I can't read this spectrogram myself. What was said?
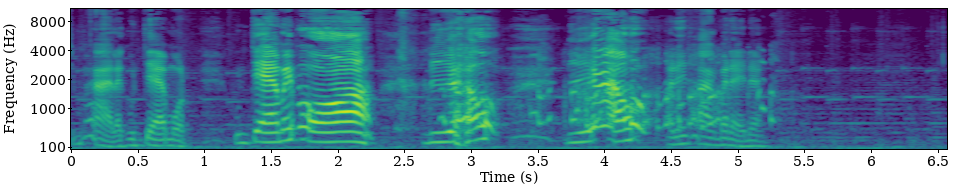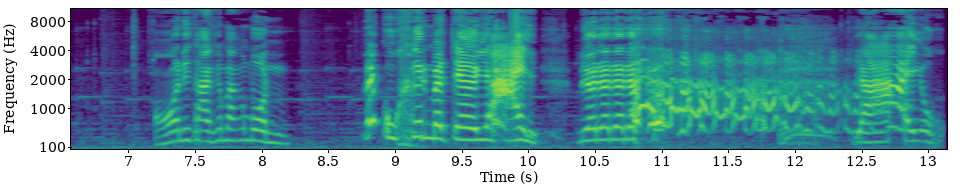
ชิบหายแล้วกุญแจหมด กุญแจไม่พอ เดี๋ยว เดี๋ยว อันนี้ทางไปไหนเนี่ย อ๋อ นี่ทางขึ้นมาข้างบน แล้วกูขึ้นมาเจอยาย เดี๋ยวเดี๋ยวเดี๋ยวเดี๋ยวยาย โอ้โห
